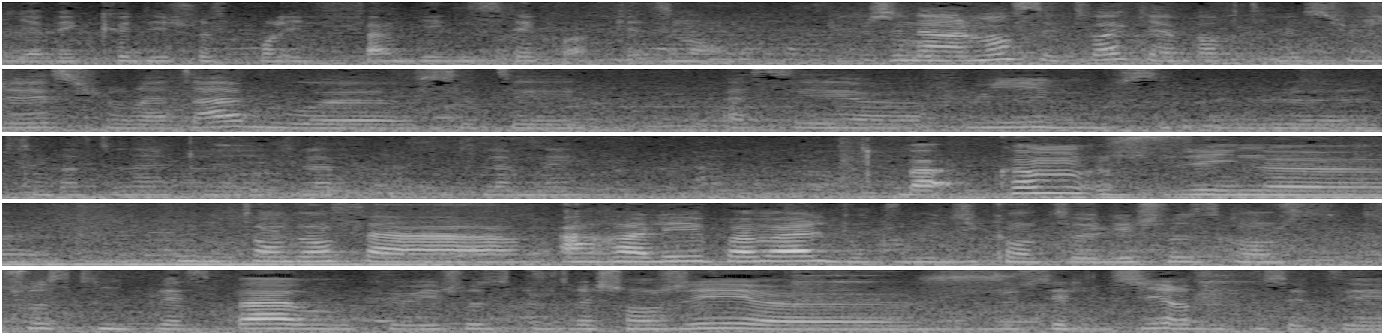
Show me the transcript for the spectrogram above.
il n'y avait que des choses pour les femmes qui existaient, quoi, quasiment. Généralement, c'est toi qui apportes le sujet sur la table ou euh, c'était assez euh, fluide ou c'est son partenaire qui, l'amenait bah, Comme j'ai une, tendance à, râler pas mal, donc je me dis quand les choses, quand choses qui me plaisent pas ou que les choses que je voudrais changer, je sais le dire. Du coup, c'était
